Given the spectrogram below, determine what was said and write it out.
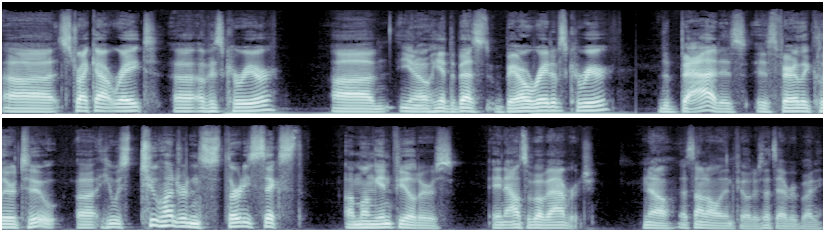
uh, strikeout rate uh, of his career. Um, you know, he had the best barrel rate of his career. The bad is is fairly clear too. Uh, he was 236th among infielders in outs above average. No, that's not all infielders. That's everybody.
